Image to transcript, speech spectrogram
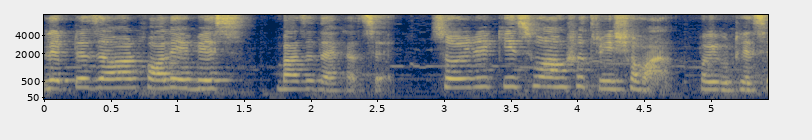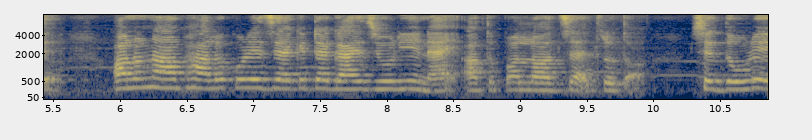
লেপটে যাওয়ার ফলে বেশ বাজে দেখাচ্ছে। শরীরের কিছু অংশ দৃশ্যমান হয়ে উঠেছে। অনন্যা ভালো করে জ্যাকেটটা গায়ে জড়িয়ে নেয়, অতপর লজ্জায় দ্রুত। সে দৌড়ে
